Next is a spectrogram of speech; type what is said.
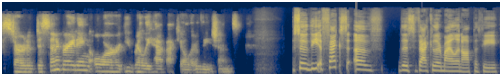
sort of disintegrating or you really have vacuolar lesions. So the effects of this vacuolar myelopathy,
